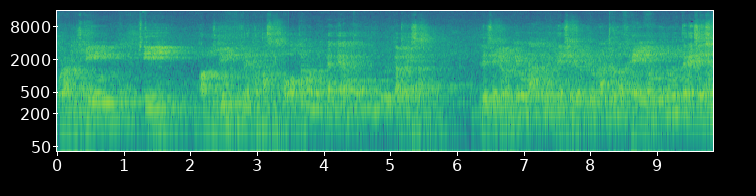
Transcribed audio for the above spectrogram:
por Agustín. Y Agustín recapacitó, pero no que era de cabeza. Le decía, yo no quiero nada de iglesia, yo no quiero nada de la fe, yo, no me interesa eso.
